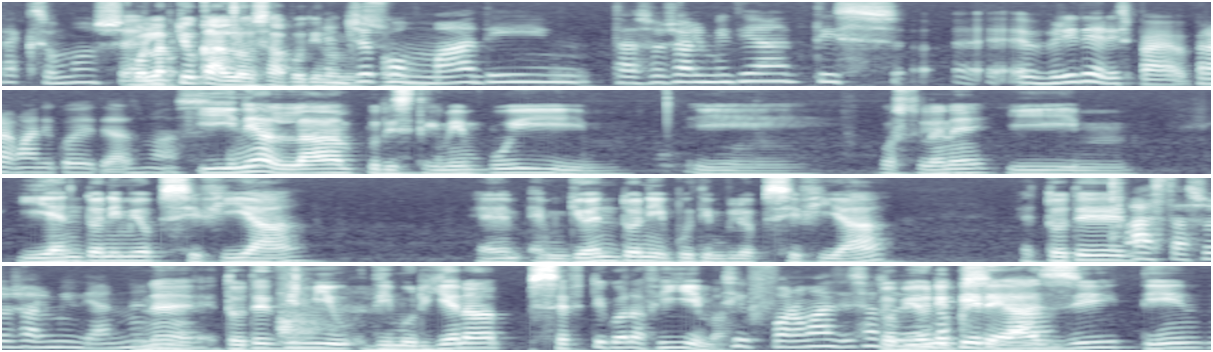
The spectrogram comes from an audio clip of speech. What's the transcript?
Εντάξει, όμως... ε, Πολλά πιο καλός από ό,τι Είναι και νομίζω. κομμάτι τα social media της ε, ευρύτερης πα- πραγματικότητας μας. Είναι αλλά από τη στιγμή που η, η, πώς το λένε, η, η έντονη μειοψηφία ε, ε, πιο έντονη από την πλειοψηφία, ε, τότε, Α, στα social media, ναι. ναι, ναι. τότε δημιου, δημιουργεί ένα ψεύτικο αφήγημα. Συμφωνώ μαζί σας το ότι οποίο είναι τοξικά. επηρεάζει την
